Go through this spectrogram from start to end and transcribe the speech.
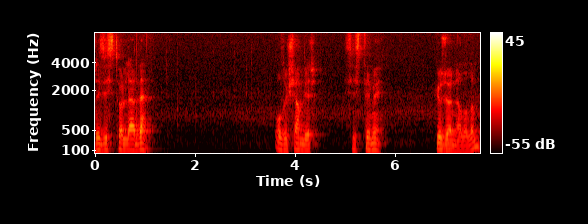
rezistörlerden oluşan bir sistemi göz önüne alalım.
